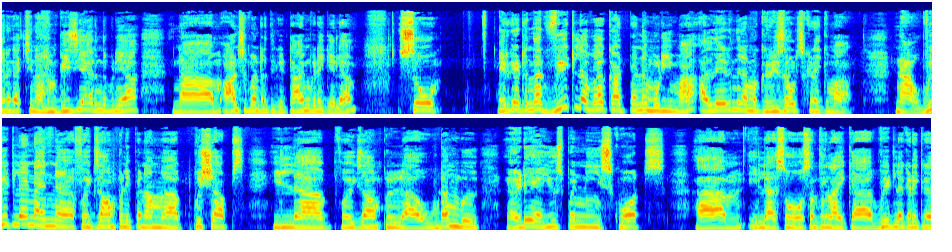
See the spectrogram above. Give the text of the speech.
எனக்கு ஆக்சுவலி நான் பிஸியாக இருந்தபடியாக நான் ஆன்சர் பண்ணுறதுக்கு டைம் கிடைக்கல. ஸோ இருக்கிட்டிருந்தார் வீட்டில் ஒர்க் அவுட் பண்ண முடியுமா? அதுலேருந்து நமக்கு ரிசல்ட்ஸ் கிடைக்குமா? நான் வீட்டில் என்ன? ஃபார் எக்ஸாம்பிள் இப்போ நம்ம புஷ்அப்ஸ் இல்லை ஃபார் எக்ஸாம்பிள் உடம்பு எடையை யூஸ் பண்ணி ஸ்குவாட்ஸ் இல்லை ஸோ சம்திங் லைக் வீட்டில் கிடைக்கிற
